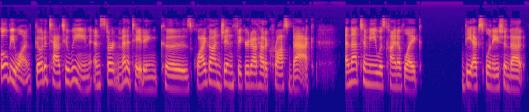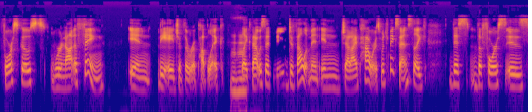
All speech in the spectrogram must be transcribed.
Obi Wan, go to Tatooine and start meditating because Qui Gon Jinn figured out how to cross back. And that to me was kind of like the explanation that Force ghosts were not a thing in the Age of the Republic. Mhm. Like that was a new development in Jedi powers, which makes sense. Like this, the Force is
